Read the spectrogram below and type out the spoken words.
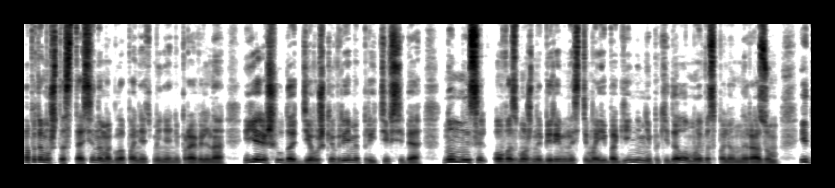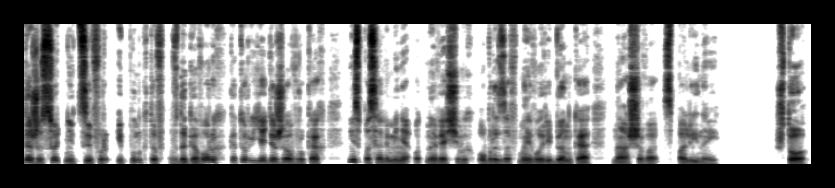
а потому что Стасина могла понять меня неправильно, и я решил дать девушке время прийти в себя. Но мысль о возможной беременности моей богини не покидала мой воспаленный разум, и даже сотни цифр и пунктов в договорах, которые я держал в руках, не спасали меня от навязчивых образов моего ребенка, нашего с Полиной. «Что?»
